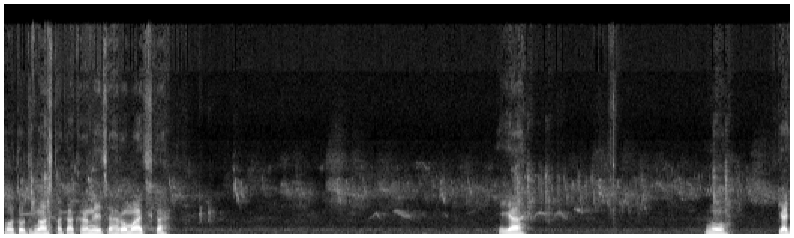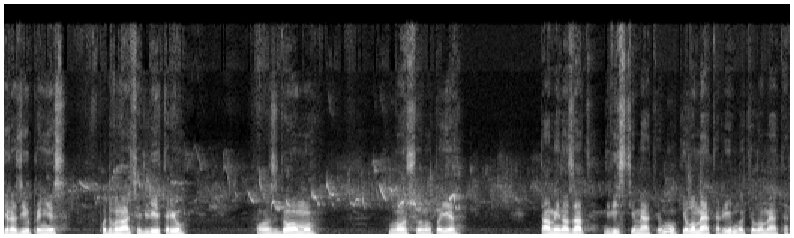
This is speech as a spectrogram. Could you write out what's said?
Отут у нас така краниця громадська. Я ну, 5 разів приніс по 12 літрів. Ось дому. Ношу, ну то є там і назад 200 метрів. Ну, кілометр, рівно кілометр.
